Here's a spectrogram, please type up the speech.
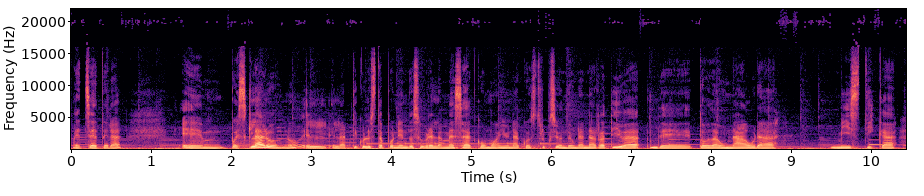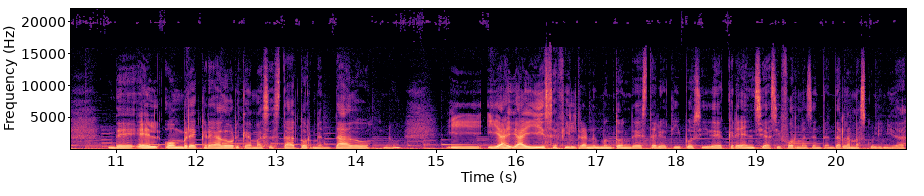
etcétera. Eh, pues claro, ¿no? El, el, artículo está poniendo sobre la mesa cómo hay una construcción de una narrativa de toda una aura mística de el hombre creador que además está atormentado, ¿no? Y, y ahí, ahí, se filtran un montón de estereotipos y de creencias y formas de entender la masculinidad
